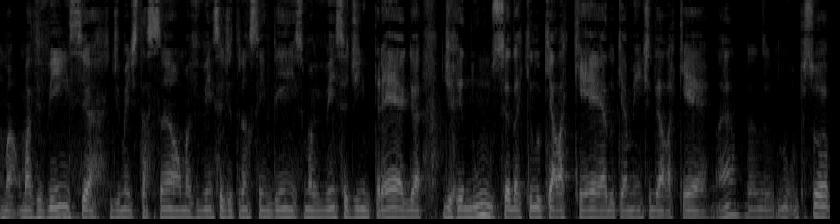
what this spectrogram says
uma, uma vivência de meditação, uma vivência de transcendência, uma vivência de entrega, de renúncia daquilo que ela quer, do que a mente dela quer, né? Uma pessoa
